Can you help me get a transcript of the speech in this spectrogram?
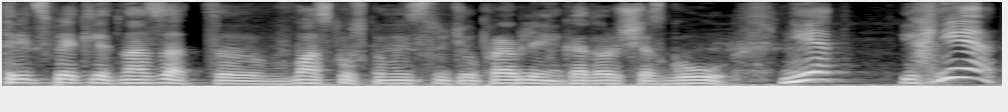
35 лет назад э, в Московском институте управления, который сейчас ГУ? Нет, их нет.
